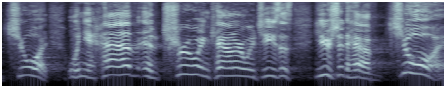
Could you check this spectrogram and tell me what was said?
joy. When you have a true encounter with Jesus, you should have joy.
